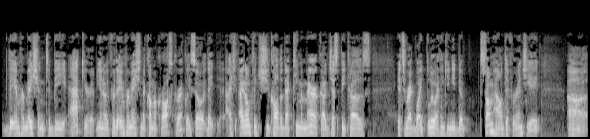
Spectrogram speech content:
the information to be accurate, you know, for the information to come across correctly. So they, I, I don't think you should call the deck Team America just because it's red, white, blue. I think you need to somehow differentiate, uh,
